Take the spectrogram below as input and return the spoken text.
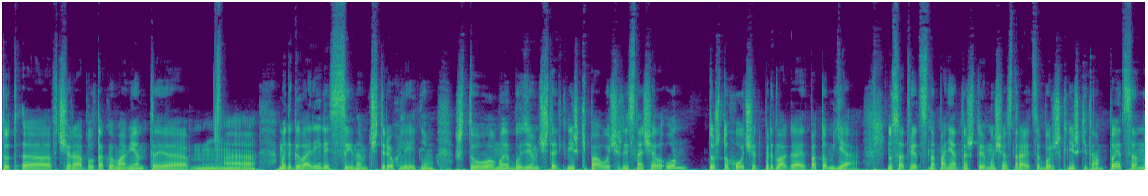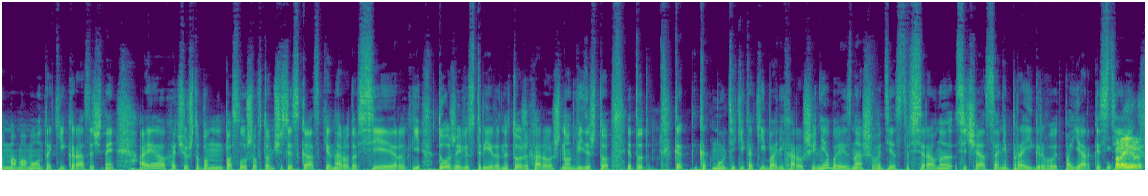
Тут э, вчера был такой момент, э, э, мы договорились с сыном четырехлетним, что мы будем читать книжки по очереди. Сначала он то, что хочет, предлагает, потом я. Ну, соответственно, понятно, что ему сейчас нравятся больше книжки там Пэтсон, Мама Мун, такие красочные, а я хочу, чтобы он послушал в том числе сказки народов севера, тоже иллюстрированы, тоже хорошие, но он видит, что это вот как, как мультики, какие бы они хорошие не были из нашего детства, все равно сейчас они проигрывают по яркости, проигрывают.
